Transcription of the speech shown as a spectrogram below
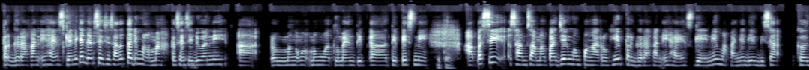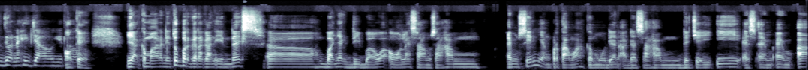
pergerakan IHSG ini kan dari sesi satu tadi melemah ke sesi dua nih meng- menguat lumayan tip- eh, tipis nih. Betul. Apa sih saham-saham apa aja yang mempengaruhi pergerakan IHSG ini makanya dia bisa ke zona hijau gitu. Oke, ya kemarin itu pergerakan indeks eh, banyak dibawa oleh saham-saham MSIN yang pertama, kemudian ada saham DCII, SMMA,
